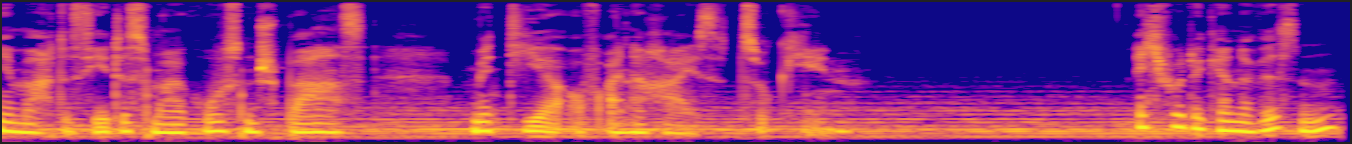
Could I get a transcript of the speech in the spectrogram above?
Mir macht es jedes Mal großen Spaß, mit dir auf eine Reise zu gehen. Ich würde gerne wissen,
